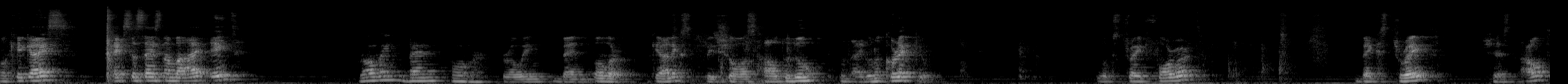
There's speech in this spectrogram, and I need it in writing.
Okay, guys, exercise number eight Rowing bend over. rowing bend over. Okay, Alex, please show us how to do, and I'm gonna correct you. Look straight forward, back straight, chest out,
